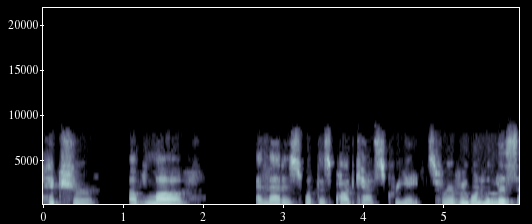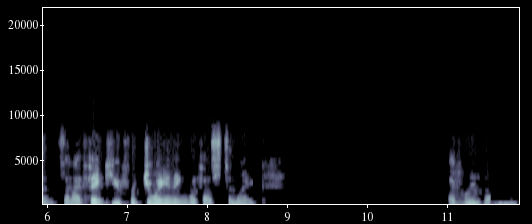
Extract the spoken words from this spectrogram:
picture of love. And that is what this podcast creates for everyone who listens. And I thank you for joining with us tonight. Everyone,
